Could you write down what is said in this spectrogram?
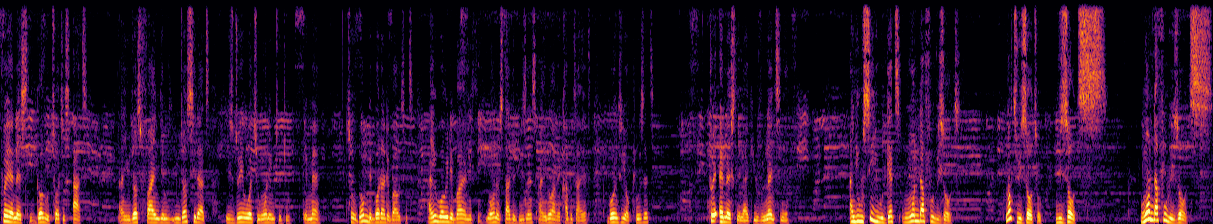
pray earnestly. God will touch his heart. And you just find him, you just see that he's doing what you want him to do. Amen. So don't be bothered about it. Are you worried about anything? You want to start a business and you don't have a capital yet? Go into your closet. Pray earnestly like you've learned here. And you will see you will get wonderful results. Not results, oh, results. Wonderful results.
